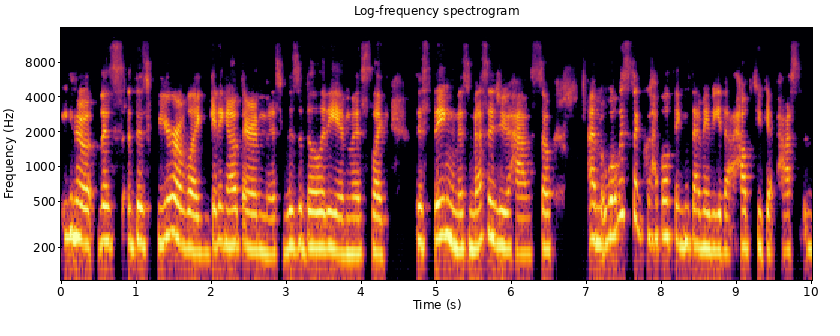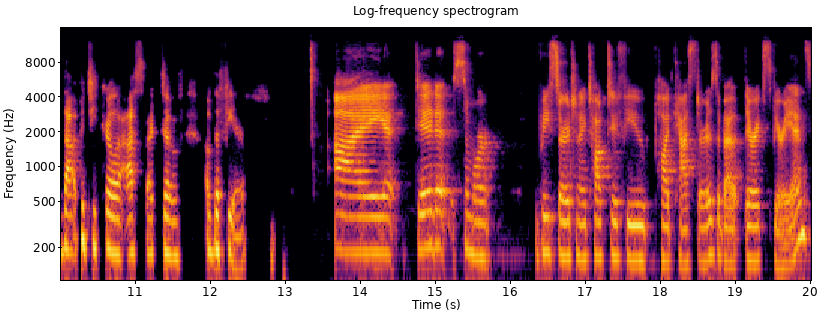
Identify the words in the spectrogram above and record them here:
you know this this fear of like getting out there and this visibility and this like this thing this message you have. So um what was the couple things that maybe that helped you get past that particular aspect of of the fear? I did some more research and i talked to a few podcasters about their experience.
